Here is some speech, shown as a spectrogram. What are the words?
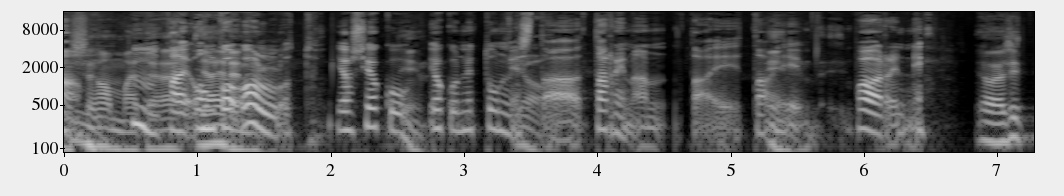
jatkunut se homma. Mm, että- tai ja onko edennyt. ollut. Jos joku, Niin. joku nyt tunnistaa tarinan tai, tai Niin. baarin, niin Joo, ja sit,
